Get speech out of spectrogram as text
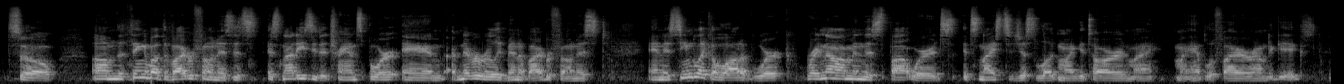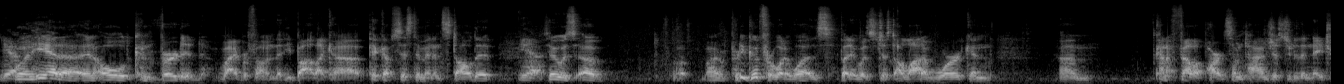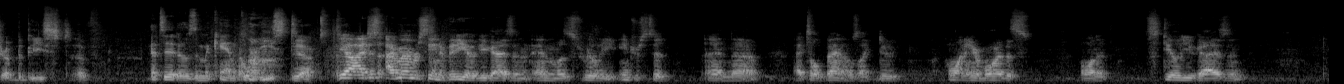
So, um, the thing about the vibraphone is it's it's not easy to transport, and I've never really been a vibraphonist, and it seemed like a lot of work. Right now, I'm in this spot where it's it's nice to just lug my guitar and my my amplifier around to gigs. Yeah. Well, and he had a, an old converted vibraphone that he bought, like a pickup system, and installed it. Yeah. So it was uh, uh, pretty good for what it was, but it was just a lot of work and um, kind of fell apart sometimes just due to the nature of the beast. Of That's it. It was a mechanical beast. yeah. Yeah, I just I remember seeing a video of you guys and, and was really interested. And uh, I told Ben, I was like, dude, I want to hear more of this. I want to steal you guys and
